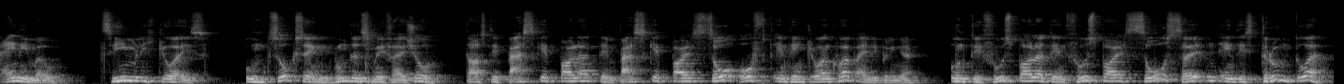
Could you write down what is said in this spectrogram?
reinmacht, ziemlich klar ist. Und so gesehen wundert es mich vielleicht schon, dass die Basketballer den Basketball so oft in den kleinen Korb einbringen und die Fußballer den Fußball so selten in das Drum Tor.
